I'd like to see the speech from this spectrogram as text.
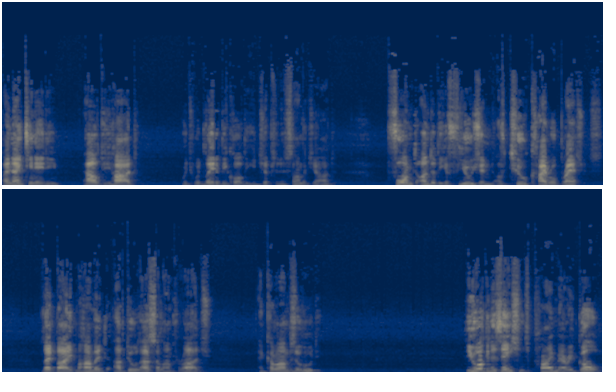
By 1980, Al Jihad, which would later be called the Egyptian Islamic Jihad, formed under the effusion of two Cairo branches, led by Muhammad Abdul Al-Salam Faraj and Karam Zuhudi. The organization's primary goal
